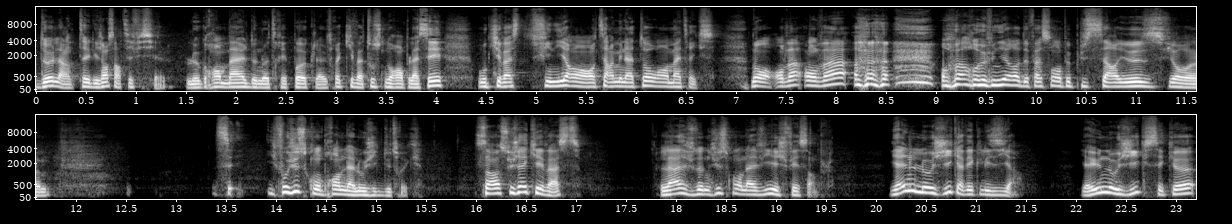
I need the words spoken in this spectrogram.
de l'intelligence artificielle. Le grand mal de notre époque, le truc qui va tous nous remplacer ou qui va finir en Terminator ou en Matrix. Non, on va, on va, on va revenir de façon un peu plus sérieuse sur. Euh, il faut juste comprendre la logique du truc. C'est un sujet qui est vaste. Là, je donne juste mon avis et je fais simple. Il y a une logique avec les IA. Il y a une logique, c'est que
